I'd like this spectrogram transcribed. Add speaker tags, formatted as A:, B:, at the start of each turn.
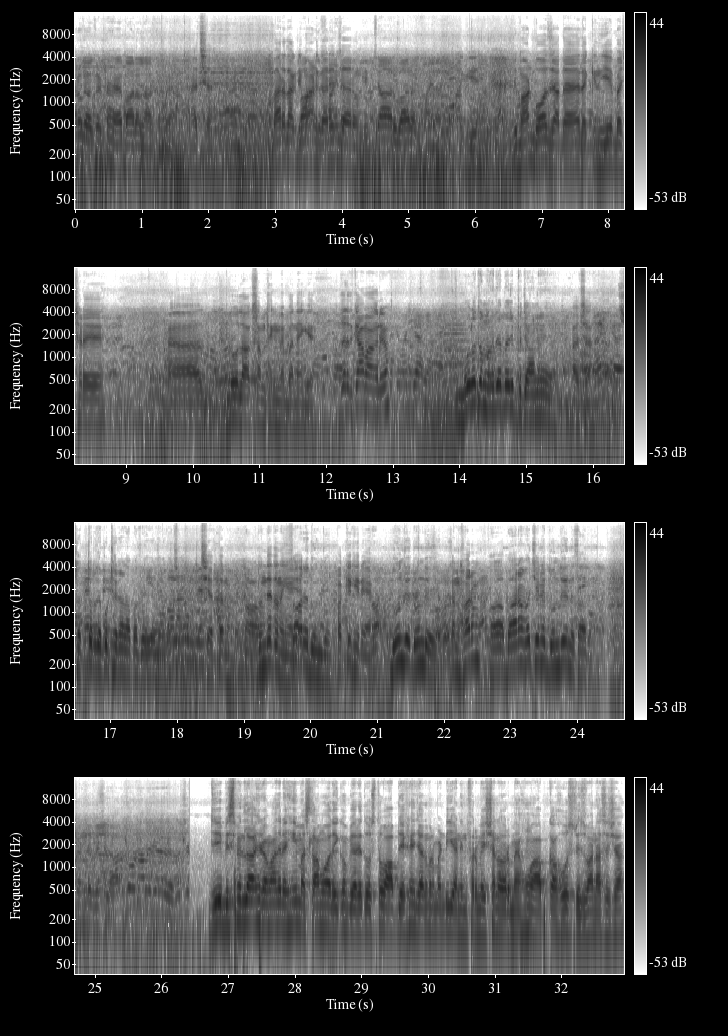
A: चारों का इकट्ठा है बारह लाख रुपए।
B: अच्छा।
A: हाँ जी।
B: बारह लाख डिमांड कर रहे चारों की
A: चार बारह फाइनल
B: डिमांड बहुत ज़्यादा है लेकिन ये बछड़े दो लाख समथिंग में बनेंगे। हज़रत क्या मांग रहे हो?
C: बोलो तो मांग रहे भाई पचानवे
B: अच्छा।
C: सत्तर के पुठे ना पता है
B: छिहत्तर हाँ। धुंधे तो नहीं है सारे
C: धुंधे।
B: पक्के खीरे हैं?
C: हाँ, धुंधे धुंधे।
B: कन्फर्म?
C: हाँ, बारह बच्चे ने धुंधे ने सारे।
B: ठंडे पे जी बिसमीम अस्सलाम वालेकुम प्यारे दोस्तों, आप देख रहे हैं जानवर मंडी एंड इन्फॉर्मेशन और मैं हूँ आपका होस्ट रिजवान आसिशा।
